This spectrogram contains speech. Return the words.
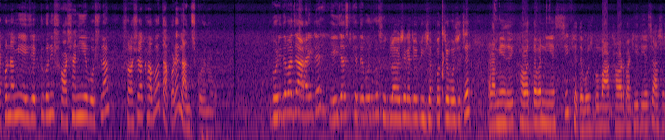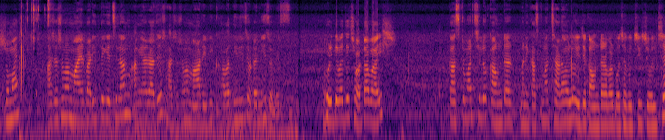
এখন আমি এই যে একটুখানি শশা নিয়ে বসলাম, শশা খাব, তারপরে লাঞ্চ করে নেব। ঘড়িতে বাজে আড়াইটে, এই জাস্ট খেতে বসবো। শুক্লা এসে গেছে, একটু হিসাবপত্রে বসেছে। আর আমি এই খাবার দাবার নিয়ে এসেছি, খেতে বসবো। মা খাবার পাঠিয়ে দিয়েছে আসার সময়। আসার সময় মায়ের বাড়িতে গেছিলাম, আমি আর রাজেশ। আসার সময় মা রেডি খাবার দিয়ে দিয়েছে, ওটা নিয়ে চলে এসেছি। ঘড়িতে বাজে ছটা বাইশ। কাস্টমার ছিল কাউন্টার মানে কাস্টমার ছাড়া হলো, এই যে কাউন্টার আবার গোছাগুছি চলছে।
